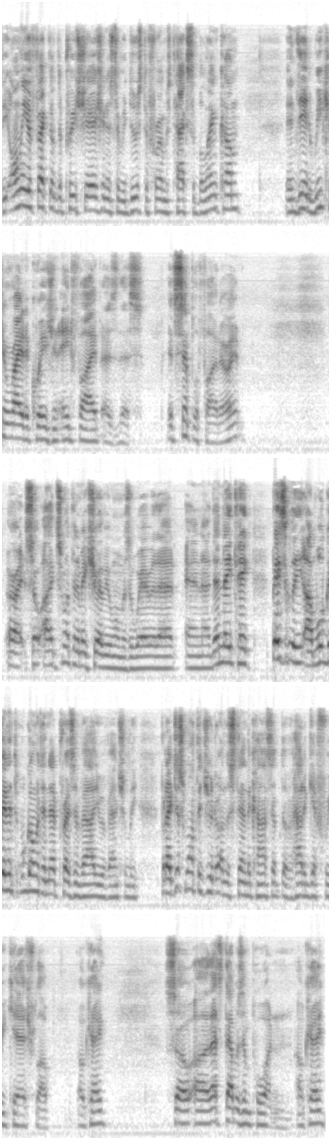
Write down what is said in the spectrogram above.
The only effect of depreciation is to reduce the firm's taxable income. Indeed, we can write equation 8.5 as this. It's simplified, all right? All right, so I just wanted to make sure everyone was aware of that. And uh, then they take, basically, um, we'll get into, we'll go into net present value eventually. But I just wanted you to understand the concept of how to get free cash flow, okay? So uh, that's that was important, okay?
